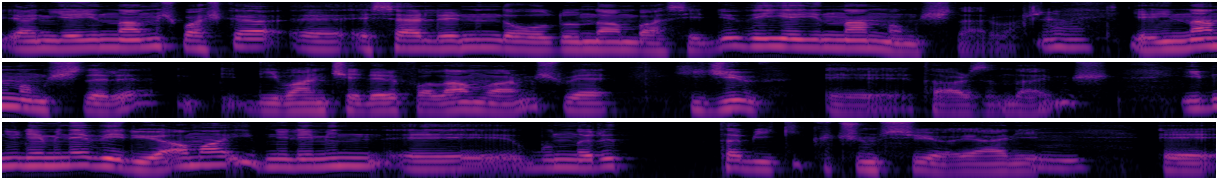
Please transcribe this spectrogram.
yani yayınlanmış başka e, eserlerinin de olduğundan bahsediyor ve yayınlanmamışlar var. Evet. Yayınlanmamışları, divançeleri falan varmış ve hiciv e, tarzındaymış. İbnül Emin'e veriyor ama İbnül Emin e, bunları tabii ki küçümsüyor. Yani hmm. e,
